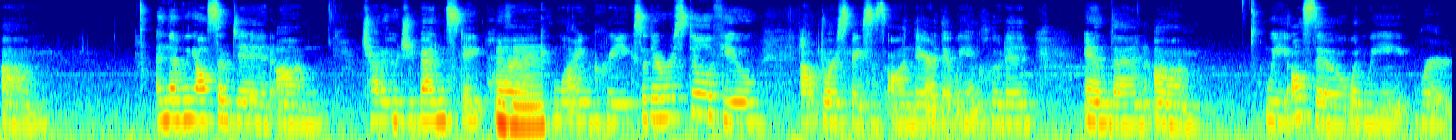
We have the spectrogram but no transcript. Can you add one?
Um, and then we also did um, Chattahoochee Bend State Park, Mhm. Line Creek. So there were still a few outdoor spaces on there that we included. And then um, we also, when we were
